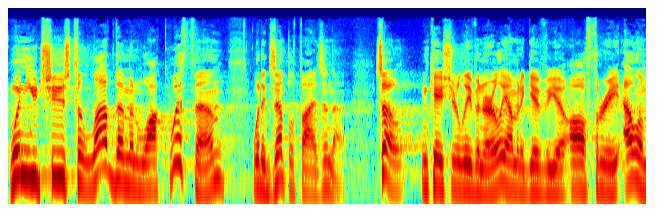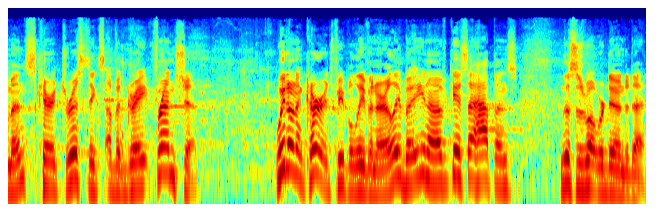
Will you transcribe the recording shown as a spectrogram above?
when you choose to love them and walk with them, what exemplifies in that. So, in case you're leaving early, I'm going to give you all three elements, characteristics of a great friendship. We don't encourage people leaving early, but you know, in case that happens, this is what we're doing today.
